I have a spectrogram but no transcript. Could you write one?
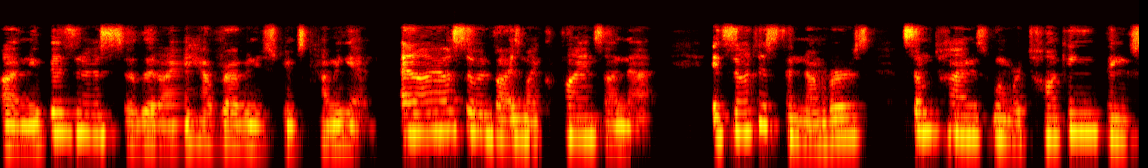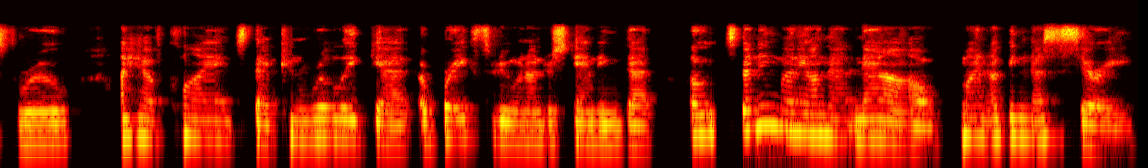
a new business so that I have revenue streams coming in. And I also advise my clients on that. It's not just the numbers. Sometimes when we're talking things through, I have clients that can really get a breakthrough in understanding that, oh, spending money on that now might not be necessary,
